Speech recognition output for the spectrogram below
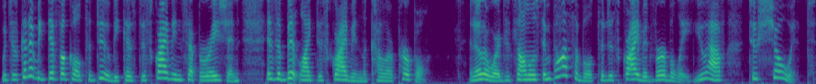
which is going to be difficult to do because describing separation is a bit like describing the color purple. In other words, it's almost impossible to describe it verbally. You have to show it.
